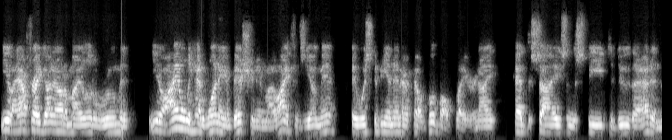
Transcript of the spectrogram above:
you know, after I got out of my little room and, you know, I only had one ambition in my life as a young man. It was to be an NFL football player. And I had the size and the speed to do that. And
